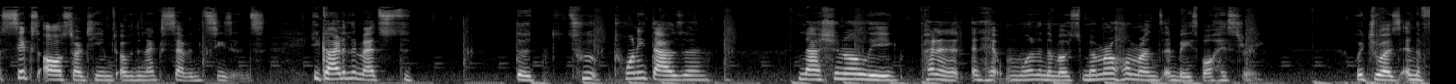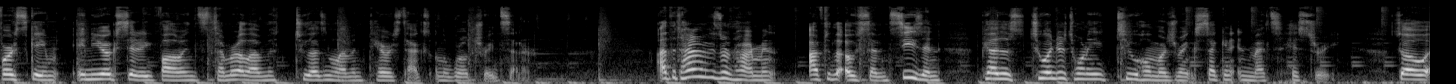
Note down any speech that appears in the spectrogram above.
six All Star teams over the next seven seasons. He guided the Mets to the 20,000 National League pennant and hit one of the most memorable home runs in baseball history, which was in the first game in New York City following the September 11, 2011 terrorist attacks on the World Trade Center. At the time of his retirement, after the 07 season, Piazza's 222 homers ranked second in Mets history. So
